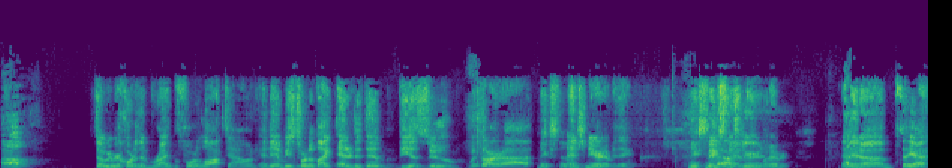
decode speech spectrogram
Oh, So we recorded them right before lockdown, and then we sort of like edited them via Zoom with our uh, mixed them. engineer and everything, Mixed and mixed them, mastered. whatever. And then, um, so yeah,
